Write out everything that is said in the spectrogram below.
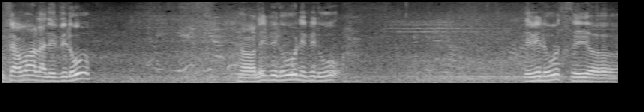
Vous faire voir là les vélos. Alors les vélos, les vélos. Les vélos c'est... Euh...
